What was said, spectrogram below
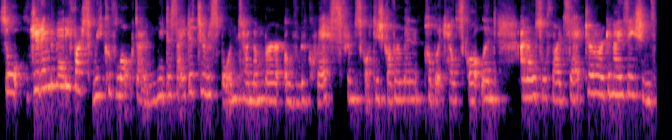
So during the very first week of lockdown, we decided to respond to a number of requests from Scottish Government, Public Health Scotland and also third sector organisations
